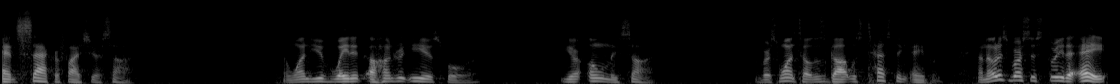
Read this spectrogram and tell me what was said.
and sacrifice your son. The one you've waited a hundred years for your only son. Verse 1 tells us God was testing Abram. Now, notice verses 3 to 8,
